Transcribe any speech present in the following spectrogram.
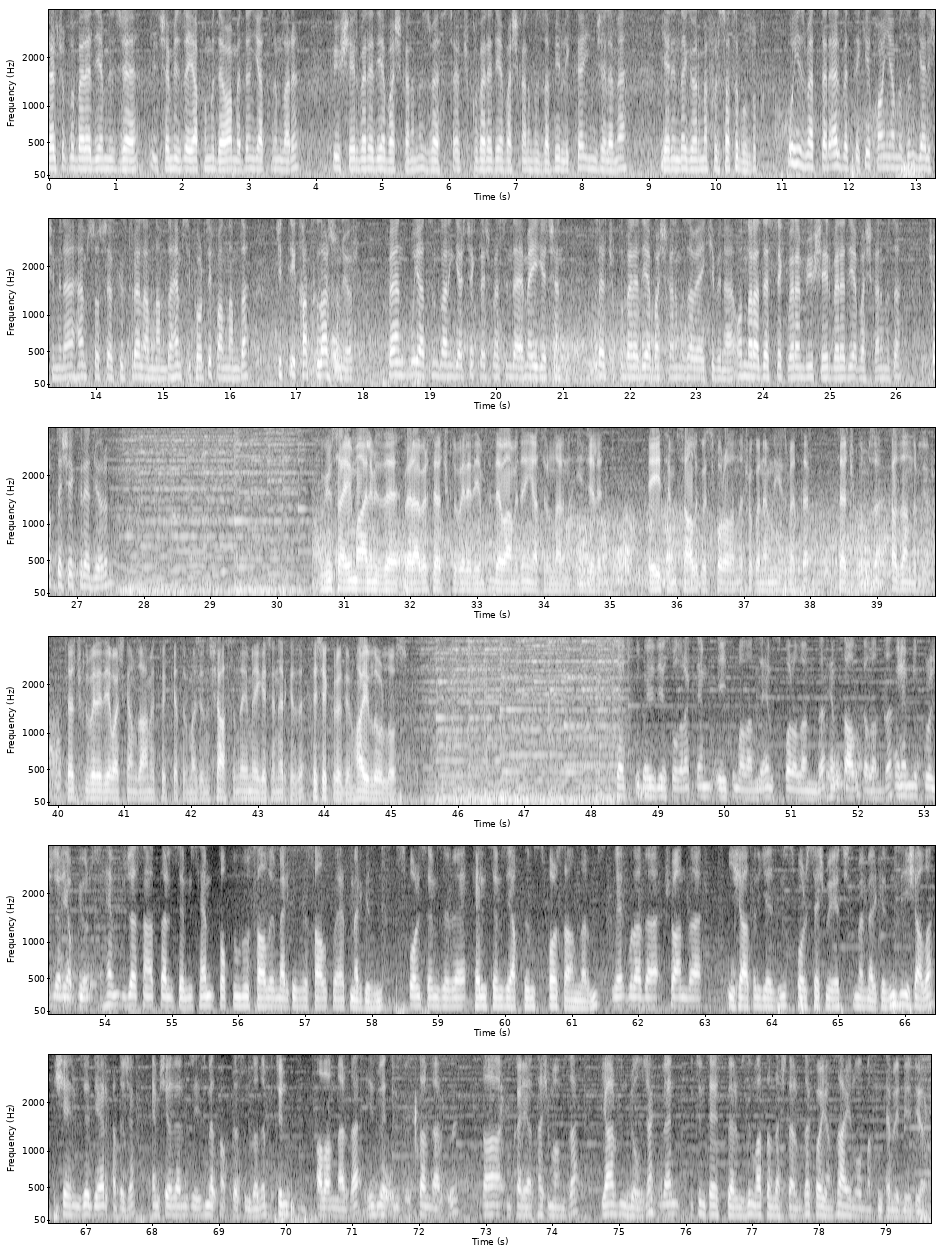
Selçuklu Belediye'mizce ilçemizde yapımı devam eden yatırımları Büyükşehir Belediye Başkanımız ve Selçuklu Belediye Başkanımızla birlikte inceleme, yerinde görme fırsatı bulduk. Bu hizmetler elbette ki Konya'mızın gelişimine hem sosyal kültürel anlamda hem sportif anlamda ciddi katkılar sunuyor. Ben bu yatırımların gerçekleşmesinde emeği geçen Selçuklu Belediye Başkanımıza ve ekibine, onlara destek veren Büyükşehir Belediye Başkanımıza çok teşekkür ediyorum. Bugün Sayın Mahallemizle beraber Selçuklu Belediye'mizin devam eden yatırımlarını inceledik. Eğitim, sağlık ve spor alanında çok önemli hizmetler Selçuklu'muza kazandırılıyor. Selçuklu Belediye Başkanımız Ahmet Pek Yatırmacı'nın şahsında emeği geçen herkese teşekkür ediyorum. Hayırlı uğurlu olsun. Selçuklu Belediyesi olarak hem eğitim alanında hem spor alanında hem sağlık alanında önemli projeler yapıyoruz. Hem Güzel Sanatlar Lisemiz hem Topluluğu Sağlığı Merkezi ve Sağlık ve Hayat Merkezimiz, spor lisemize ve fen lisemize yaptığımız spor salonlarımız ve burada şu anda inşaatını gezdiğimiz spor seçme ve yetiştirme merkezimiz inşallah şehrimize değer katacak. Hemşehrilerimize hizmet noktasında da bütün alanlarda hizmetimizin standartını daha yukarıya taşımamıza yardımcı olacak. Ben bütün tesislerimizin vatandaşlarımıza, Konya'mıza hayırlı olmasını temenni ediyorum.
